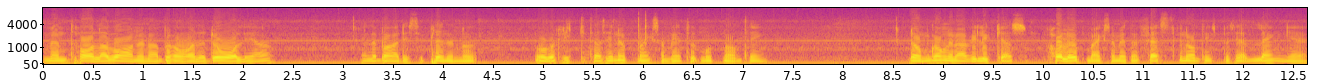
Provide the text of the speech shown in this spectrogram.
mentala vanorna bra eller dåliga? Eller bara disciplinen att, att rikta sin uppmärksamhet mot någonting. De gångerna vi lyckas hålla uppmärksamheten fäst vid någonting speciellt länge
